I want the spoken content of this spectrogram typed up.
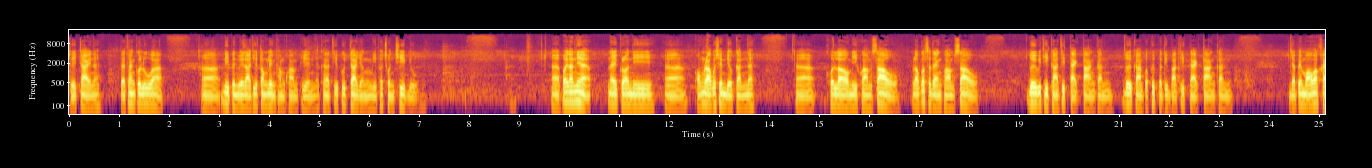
เสียใจนะ แต่ท่านก็รู้ว่า นี่เป็นเวลาที่ต้องเร่งทำความเพียรขณะที่พระเจ้ายังมีพระชนชีพอยู่ เพราะฉะนั้นเนี่ยในกรณีของเราก็เช่นเดียวกันนะคนเรามีความเศร้า เราก็แสดงความเศร้าด้วยวิธีการที่แตกต่างกัน ด้วยการประพฤติปฏิบัติที่แตกต่างกัน อย่าไปมองว่าใคร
